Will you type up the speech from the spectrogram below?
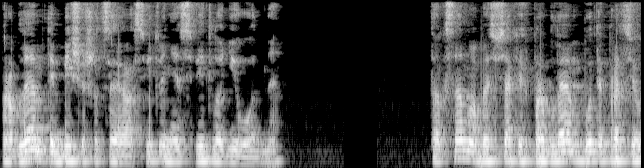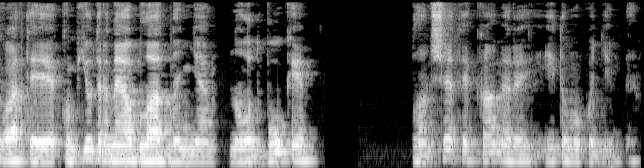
проблем, тим більше, що це освітлення світлодіодне. Так само без всяких проблем буде працювати комп'ютерне обладнання, ноутбуки, планшети, камери і тому подібне.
